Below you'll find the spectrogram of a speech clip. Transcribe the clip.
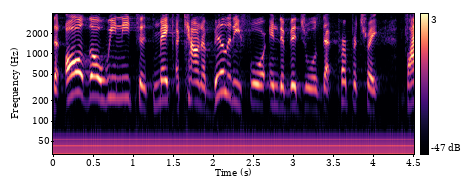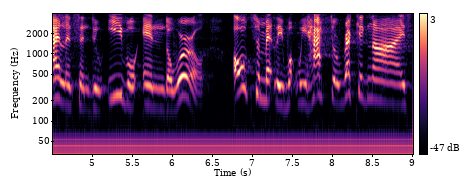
that although we need to make accountability for individuals that perpetrate violence and do evil in the world, ultimately, what we have to recognize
